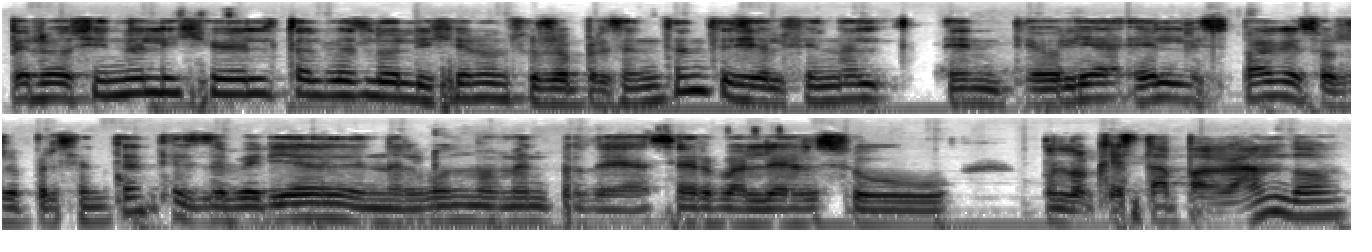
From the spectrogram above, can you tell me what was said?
Pero si no eligió él, tal vez lo eligieron sus representantes y al final, en teoría, él les paga a esos representantes. Debería en algún momento de hacer valer su pues, lo que está pagando.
